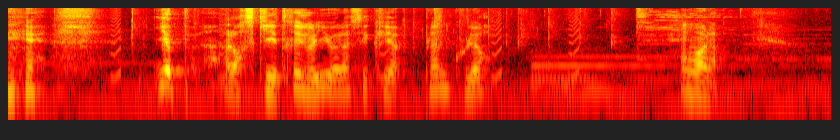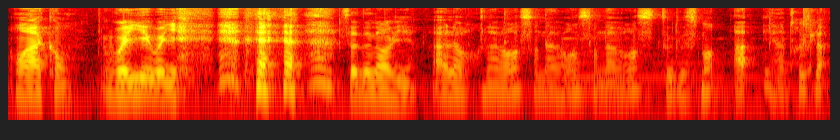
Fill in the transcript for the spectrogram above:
Yep Alors ce qui est très joli, voilà, c'est qu'il y a plein de couleurs. Voilà. On a con. Vous voyez, vous voyez. Ça donne envie. hein. Alors, on avance, on avance, on avance, tout doucement. Ah, il y a un truc là.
